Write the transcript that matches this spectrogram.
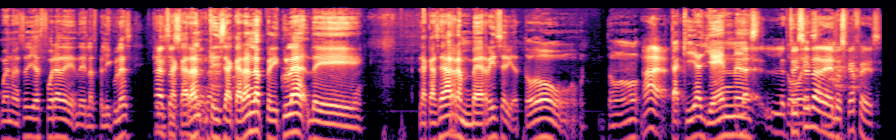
bueno, esto ya es fuera de, de las películas, que, Ah, si sacaran, que si sacaran la película de la casa de Ramberry sería todo, todo Ah, taquillas la- llenas. la- tú todo dices la de los jefes.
